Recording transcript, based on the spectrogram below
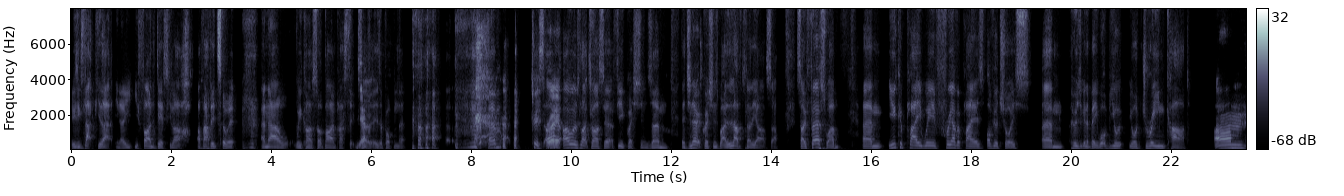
It was exactly that. You know, you, find a disc, you're like, oh, I've added to it, and now we can't stop buying plastic. So it is a problem there. um, Chris, right. I, I, always like to ask a, a few questions. Um, they're generic questions, but I love to know the answer. So, first one, um, you could play with three other players of your choice. Um, who's it going to be? What would be your, your dream card? Um,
